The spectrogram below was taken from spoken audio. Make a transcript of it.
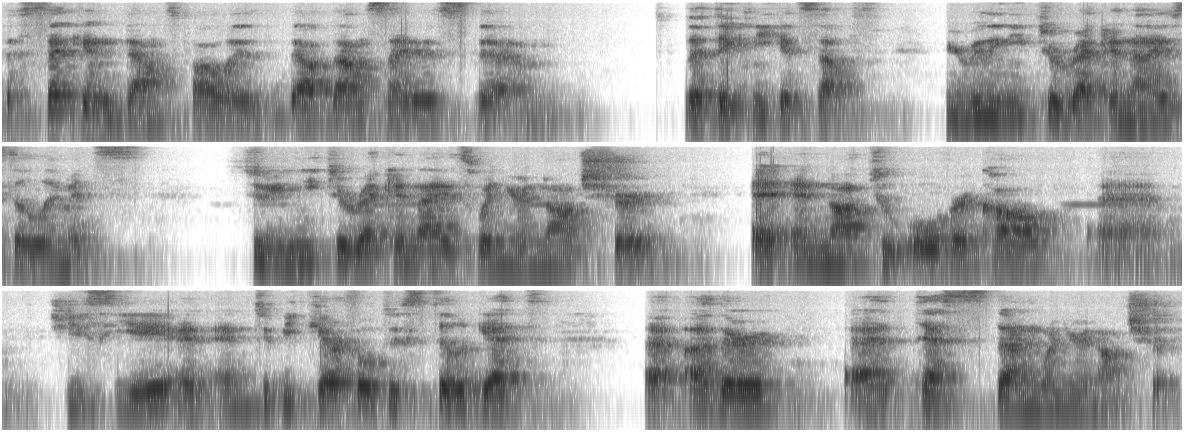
the second downfall is, downside is the, um, the technique itself. You really need to recognize the limits. So you need to recognize when you're not sure and, and not to overcall um, GCA and, and to be careful to still get uh, other uh, tests done when you're not sure.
